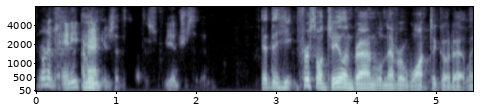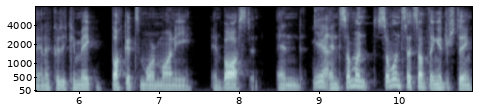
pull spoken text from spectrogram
They don't have any I mean- package that the Celtics would be interested in. The- He first of all, Jaylen Brown will never want to go to Atlanta because he can make buckets more money in Boston. And Yeah, and someone someone said something interesting.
